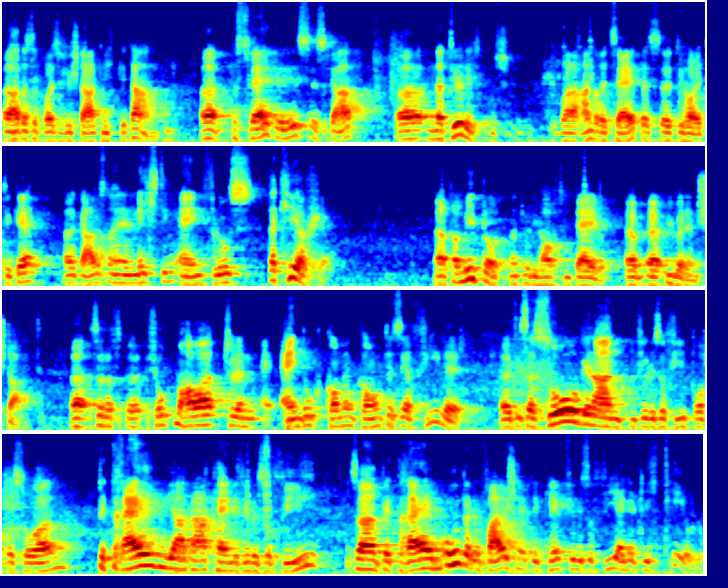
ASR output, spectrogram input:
äh, hat das der preußische Staat nicht getan. Äh, das Zweite ist, es gab äh, natürlich, es war eine andere Zeit als die heutige, gab es noch einen mächtigen Einfluss der Kirche, vermittelt natürlich auch zum Teil über den Staat, sodass Schopenhauer zu dem Eindruck kommen konnte, sehr viele dieser sogenannten Philosophieprofessoren betreiben ja gar keine Philosophie, sondern betreiben unter dem falschen Etikett Philosophie eigentlich Theologie.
